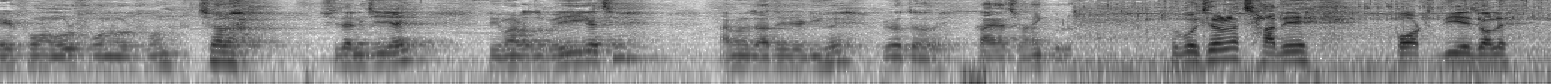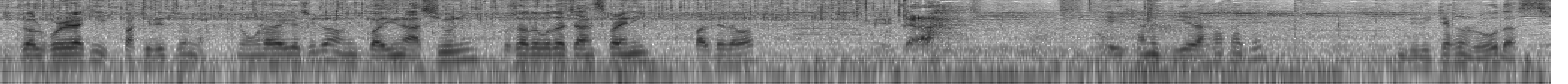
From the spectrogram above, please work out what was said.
এর ফোন ওর ফোন ওর ফোন চলো সিধা নিচে যাই রিমাটা তো বেরিয়ে গেছে। আমিও তাড়াতাড়ি রেডি হয়ে বেরোতে হবে। কাজ আছে অনেকগুলো। তো বলছিলাম না ছাদে পট দিয়ে জলে জল ভরে রাখি পাখিদের জন্য। নোংরা হয়ে গেছিল আমি কদিন আসিও নি প্রসাদও বোধহয় চান্স পাইনি পাল্টে দেওয়ার। এটা এইখানে দিয়ে রাখা থাকে দিদিকটা এখন রোদ আসছে।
